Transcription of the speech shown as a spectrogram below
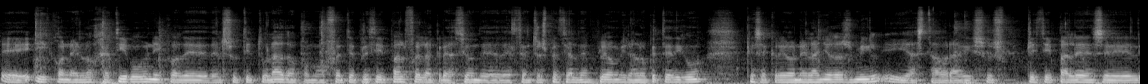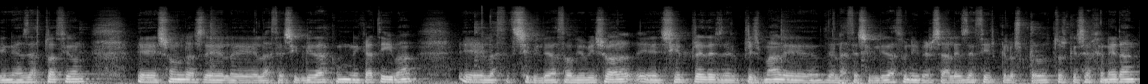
eh, y con el objetivo único de, del subtitulado como fuente principal fue la creación de, del Centro Especial de Empleo, mira lo que te digo, que se creó en el año 2000 y hasta ahora. Y sus principales eh, líneas de actuación eh, son las de la accesibilidad comunicativa, eh, la accesibilidad audiovisual, eh, siempre desde el prisma de, de la accesibilidad universal, es decir, que los productos que se generan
